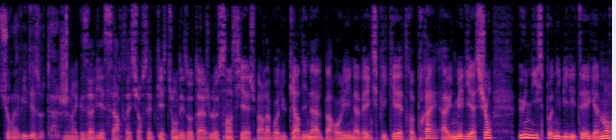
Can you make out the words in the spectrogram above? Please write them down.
sur la vie des otages. Xavier Sartre, et sur cette question des otages, le Saint-Siège, par la voix du cardinal Paroline, avait expliqué être prêt à une médiation, une disponibilité également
